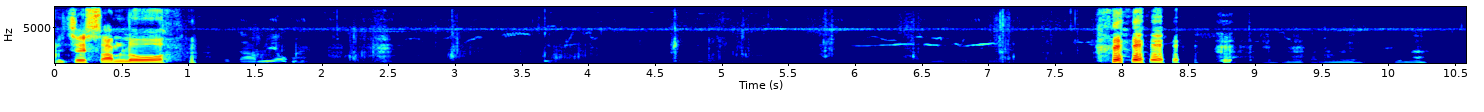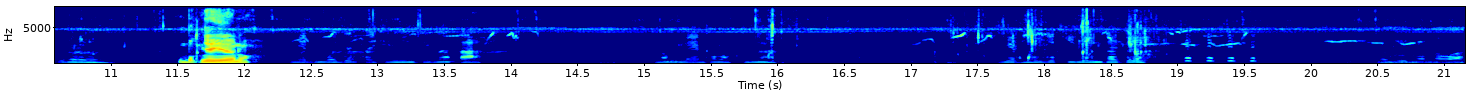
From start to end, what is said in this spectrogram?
ไม่ใช่สามโลสามนิ้วบอกไงอะเนาะ เม็ดบัวยัดไปกินนี้สิหน้าตา นำแรงเข้ามากินนะเม็ดบัวยัดกินนี้ใครกินเดี๋ยวรุ่นนั้นนะวะ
